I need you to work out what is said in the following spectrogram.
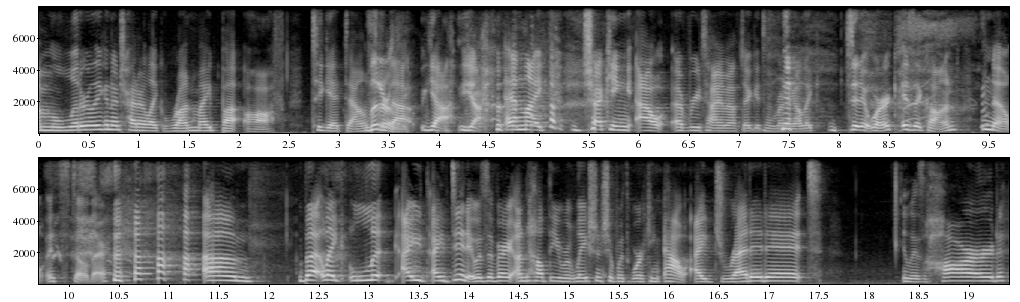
I'm literally going to try to like run my butt off to get down Literally. to that. Yeah. Yeah. and like checking out every time after I get done running out, like, did it work? Is it gone? No, it's still there. um, but like, li- I, I did. It was a very unhealthy relationship with working out. I dreaded it. It was hard.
